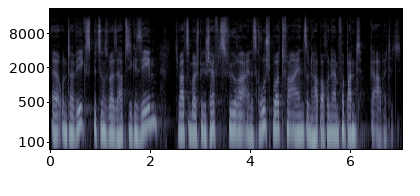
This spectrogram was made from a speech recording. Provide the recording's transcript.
äh, unterwegs, beziehungsweise habe sie gesehen. Ich war zum Beispiel Geschäftsführer eines Großsportvereins und habe auch in einem Verband gearbeitet.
